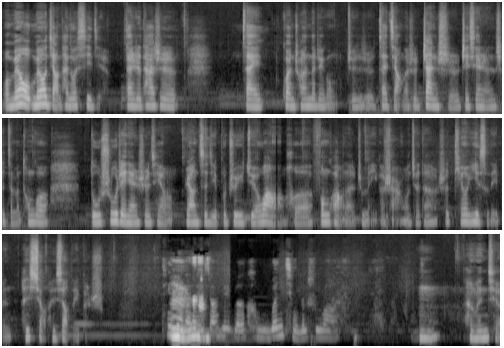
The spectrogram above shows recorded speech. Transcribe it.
我没有没有讲太多细节，但是它是在。贯穿的这种就是在讲的是战时这些人是怎么通过读书这件事情，让自己不至于绝望和疯狂的这么一个事儿，我觉得是挺有意思的一本很小很小的一本书。听着感觉像是一本很温情的书啊。嗯，很温情，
